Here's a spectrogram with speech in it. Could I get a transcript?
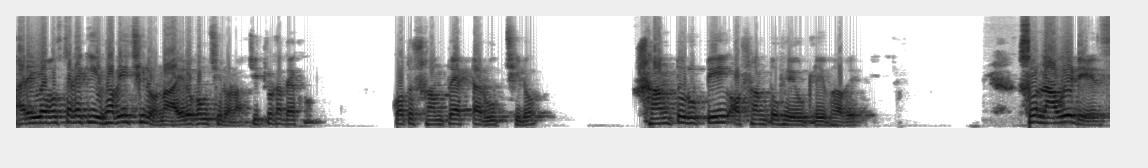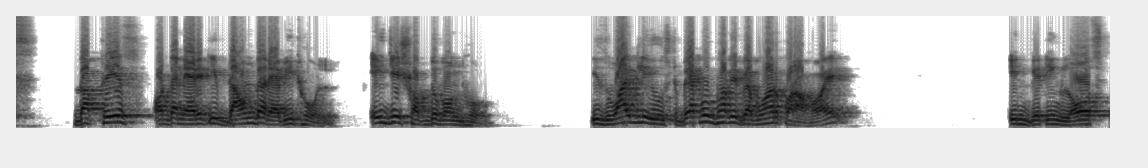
আর এই অবস্থাটা কি এভাবেই ছিল? না, এরকম ছিল না। চিত্রটা দেখো, কত শান্ত একটা রূপ ছিল। শান্ত রূপটি অশান্ত হয়ে উঠলে এভাবে। So nowadays the phrase or the narrative down the rabbit hole এই যে শব্দবন্ধ ইজ ওয়াইডলি ইউজড ব্যাপকভাবে ব্যবহার করা হয় in getting lost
